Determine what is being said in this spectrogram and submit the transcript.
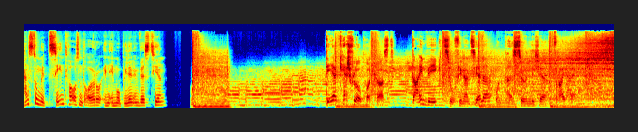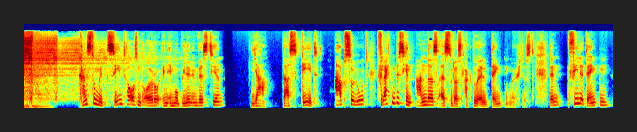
Kannst du mit 10.000 Euro in Immobilien investieren? Der Cashflow Podcast. Dein Weg zu finanzieller und persönlicher Freiheit. Kannst du mit 10.000 Euro in Immobilien investieren? Ja, das geht. Absolut. Vielleicht ein bisschen anders, als du das aktuell denken möchtest. Denn viele denken,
